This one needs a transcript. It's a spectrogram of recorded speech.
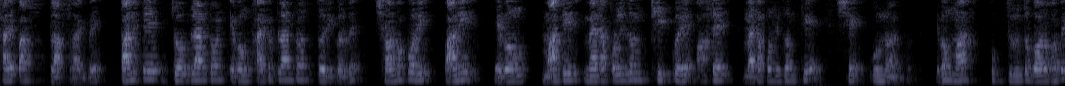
সাড়ে পাঁচ প্লাস রাখবে। পানিতে জোপ্লান্টন এবং ফাইটোপ্লান্টন তৈরি করবে। সর্বোপরি পানির এবং মাটির মেটাপলিজম ঠিক করে মাছের মেটাবলিজমকে সে উন্নয়ন করবে। এবং মাছ খুব দ্রুত বড় হবে,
